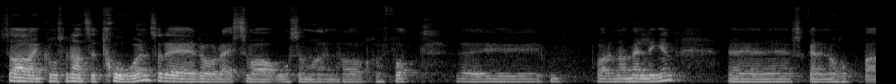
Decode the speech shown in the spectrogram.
Så har en korrespondansetråden, så det er da de svarene som en har fått eh, fra denne meldingen. Eh, så kan en hoppe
